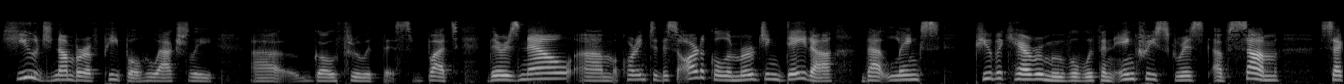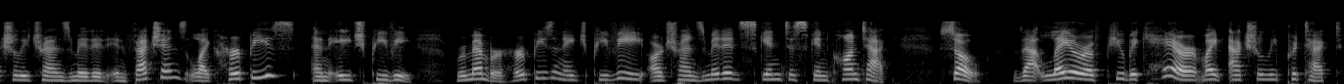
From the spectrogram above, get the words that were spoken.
huge number of people who actually uh, go through with this. But there is now, um, according to this article, emerging data that links pubic hair removal with an increased risk of some sexually transmitted infections like herpes and HPV. Remember, herpes and HPV are transmitted skin to skin contact. So, that layer of pubic hair might actually protect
